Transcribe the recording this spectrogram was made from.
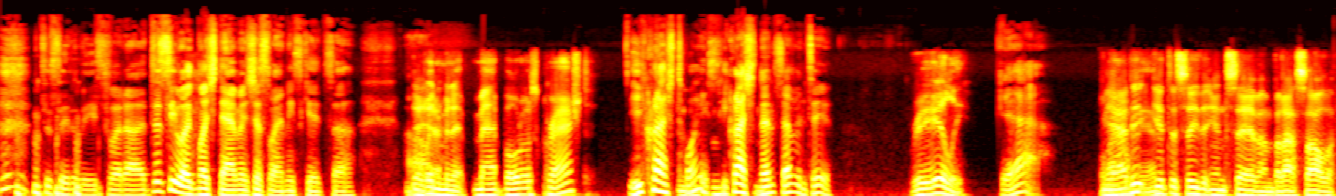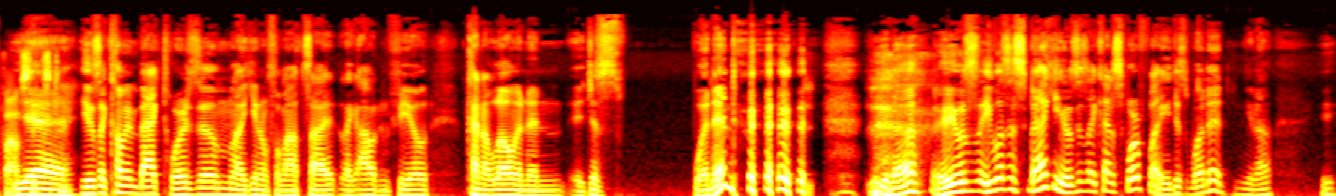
to say the least. But uh, it didn't seem like much damage. Just landing skids. So Yeah. Wait a minute. Matt Bodos crashed? he crashed twice. Mm-hmm. He crashed an N seven too. Really? Yeah. yeah. I didn't man. get to see the N7, but I saw the 516. Yeah, he was like coming back towards them, like you know, from outside, like out in the field, kind of low, and then it just went in. you know, he was he wasn't smacking. It was just like kind of sport flying. He just went in. You know, He-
